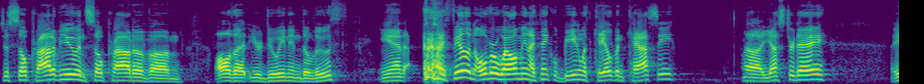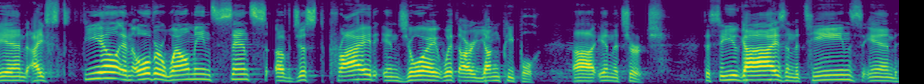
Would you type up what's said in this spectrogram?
just so proud of you and so proud of um, all that you're doing in Duluth. And I feel an overwhelming, I think, being with Caleb and Cassie uh, yesterday. And I feel an overwhelming sense of just pride and joy with our young people uh, in the church. To see you guys and the teens and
